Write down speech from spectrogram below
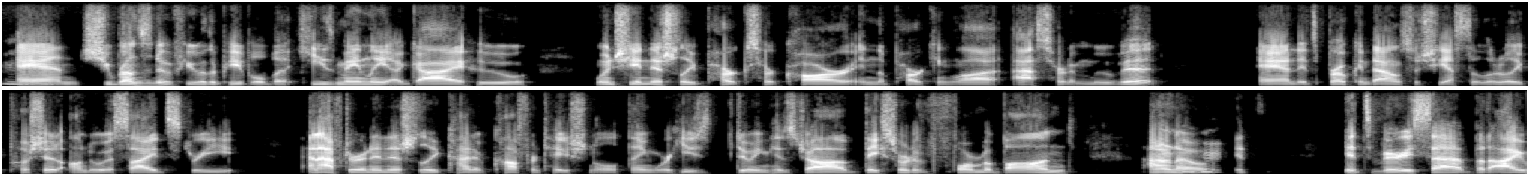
Mhm. and she runs into a few other people, but he's mainly a guy who, when she initially parks her car in the parking lot, asks her to move it, and it's broken down, so she has to literally push it onto a side street, and after an initially kind of confrontational thing where he's doing his job, they sort of form a bond. I don't know, Mhm. it's it's very sad, but I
